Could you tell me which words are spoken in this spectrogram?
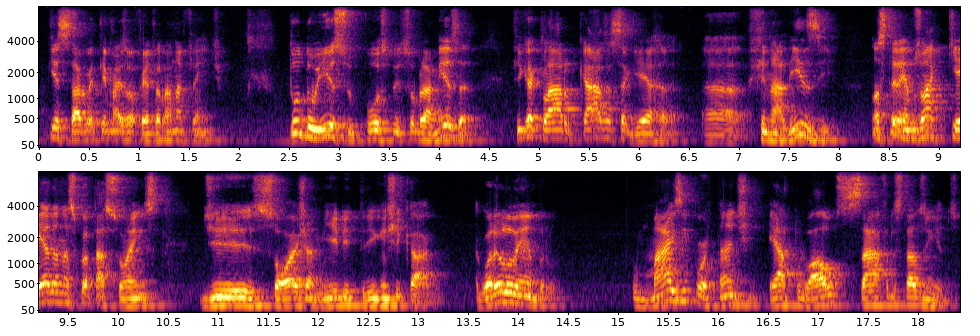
porque sabe que vai ter mais oferta lá na frente. Tudo isso posto sobre a mesa, fica claro, caso essa guerra uh, finalize, nós teremos uma queda nas cotações de soja, milho e trigo em Chicago. Agora eu lembro, o mais importante é a atual safra dos Estados Unidos.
